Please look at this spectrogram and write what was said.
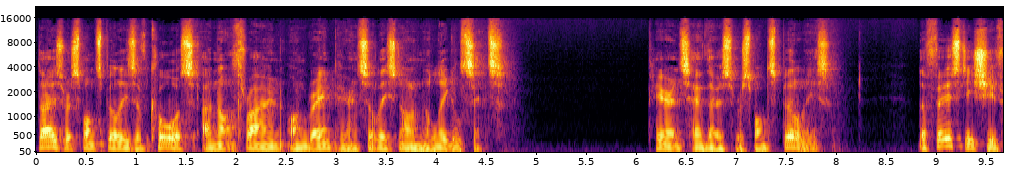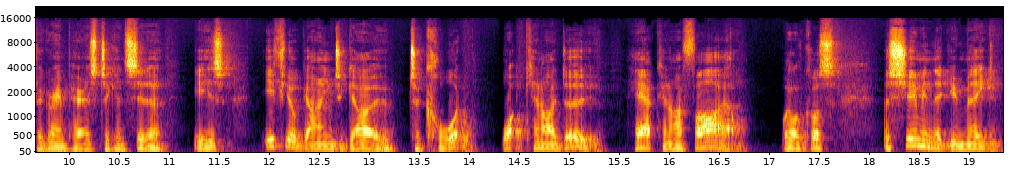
Those responsibilities, of course, are not thrown on grandparents, at least not in a legal sense. Parents have those responsibilities. The first issue for grandparents to consider is if you're going to go to court, what can I do? How can I file? Well, of course, assuming that you meet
